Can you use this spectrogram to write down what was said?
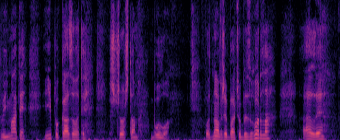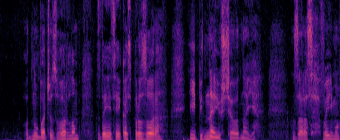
виймати і показувати, що ж там було. Одна вже бачу без горла, але одну бачу з горлом, здається, якась прозора. І під нею ще одна є. Зараз вийму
